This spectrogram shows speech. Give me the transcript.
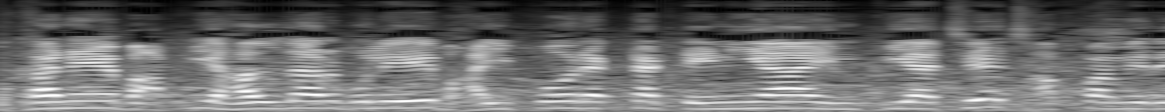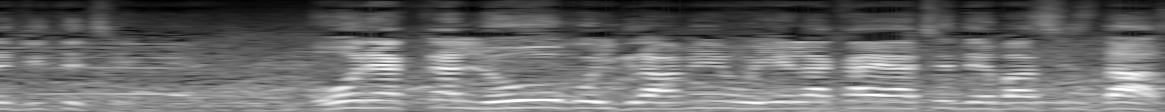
ওখানে বাপি হালদার বলে ভাইপোর একটা টেনিয়া এমপি আছে ছাপ্পা মেরে জিতেছে। ওর একটা লোক ওই গ্রামে ওই এলাকায় আছে দেবাশিস দাস।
